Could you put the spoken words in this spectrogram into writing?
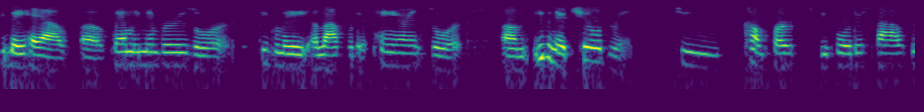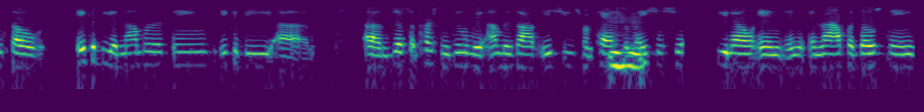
you may have uh, family members or people may allow for their parents or um, even their children to come first before their spouse. And so it could be a number of things. It could be uh, um, just a person dealing with unresolved issues from past mm-hmm. relationships, you know, and, and, and allow for those things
